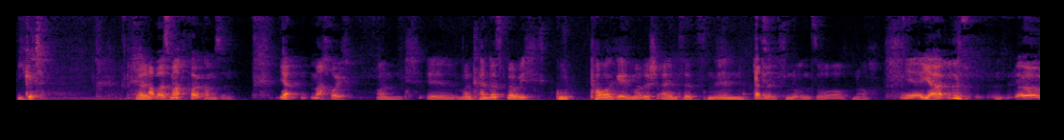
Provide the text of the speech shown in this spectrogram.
Igitt. Aber es macht vollkommen Sinn. Ja, mach ruhig. Und äh, man kann das, glaube ich, gut powergamerisch einsetzen in also, Kämpfen und so auch noch. Ja, ja äh,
